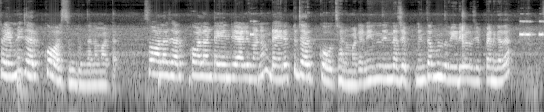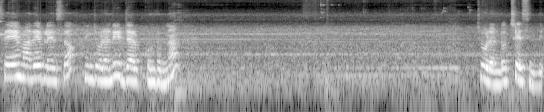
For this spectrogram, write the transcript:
ఫ్రేమ్ని జరుపుకోవాల్సి ఉంటుంది అన్నమాట సో అలా జరుపుకోవాలంటే ఏం చేయాలి మనం? డైరెక్ట్ జరుపుకోవచ్చు అనమాట నేను నిన్న చెప్ ఇంతకుముందు వీడియోలో చెప్పాను కదా? సేమ్ అదే ప్లేస్లో నేను చూడండి ఇటు జరుపుకుంటున్నా. చూడండి వచ్చేసింది.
